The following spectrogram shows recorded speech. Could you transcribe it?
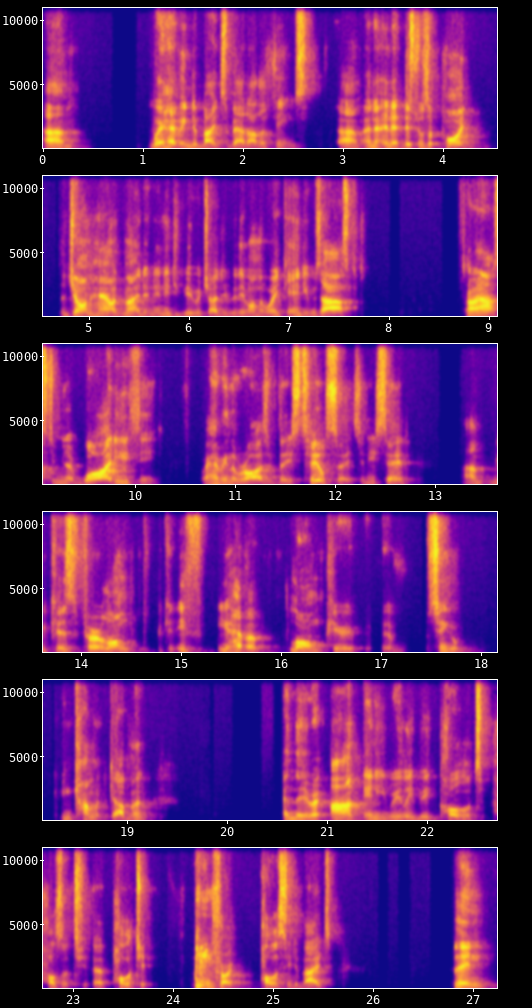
Um, we're having debates about other things. Um, and, and this was a point that John Howard made in an interview, which I did with him on the weekend. He was asked, I asked him, you know, why do you think we're having the rise of these teal seats? And he said, um, because for a long, if you have a long period of single incumbent government, and there aren't any really big politi- uh, politi- sorry, policy debates, then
